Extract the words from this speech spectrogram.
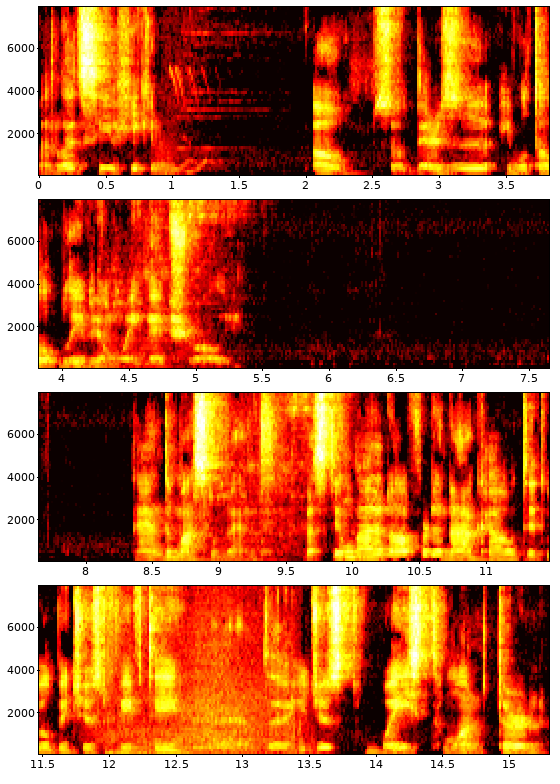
But let's see if he can... Oh, so there's a Yveltal Oblivion Wing actually. And the Muscle Band. But still not enough for the knockout, it will be just 50. And uh, he just wastes one turn.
